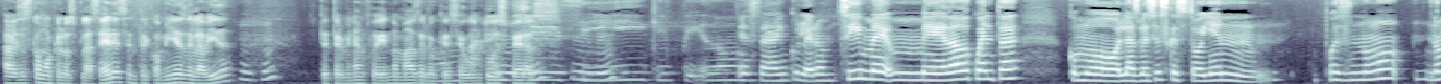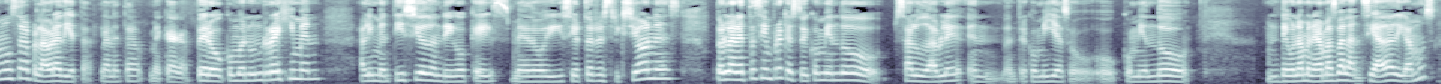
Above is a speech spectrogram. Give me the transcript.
a veces como que los placeres, entre comillas, de la vida te terminan jodiendo más de lo que según tú esperas. Sí, qué pedo. Está bien culero. Sí, me, me he dado cuenta como las veces que estoy en, pues no, no me gusta la palabra dieta, la neta me caga, pero como en un régimen alimenticio donde digo que me doy ciertas restricciones, pero la neta siempre que estoy comiendo saludable, en, entre comillas, o, o comiendo de una manera más balanceada, digamos,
